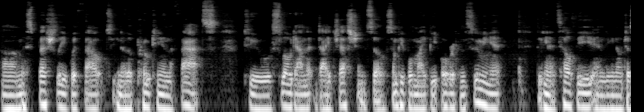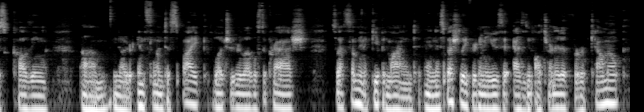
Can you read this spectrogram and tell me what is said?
um, especially without, you know, the protein and the fats to slow down that digestion. So some people might be overconsuming it, thinking it's healthy and, you know, just causing, um, you know, your insulin to spike, blood sugar levels to crash. So that's something to keep in mind, and especially if you're going to use it as an alternative for cow milk,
